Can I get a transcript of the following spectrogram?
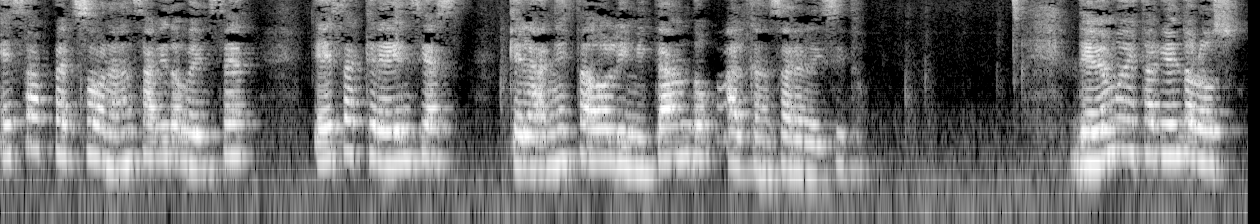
esas personas han sabido vencer esas creencias que la han estado limitando a alcanzar el éxito. Debemos estar viendo los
